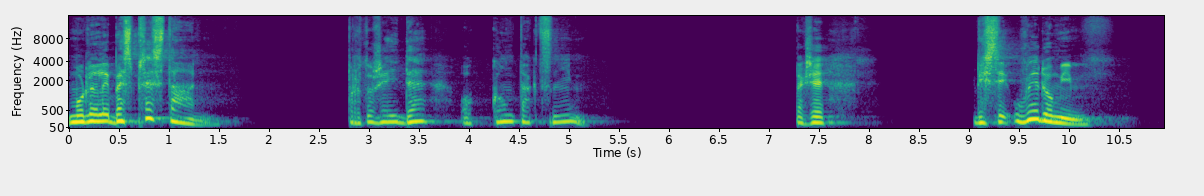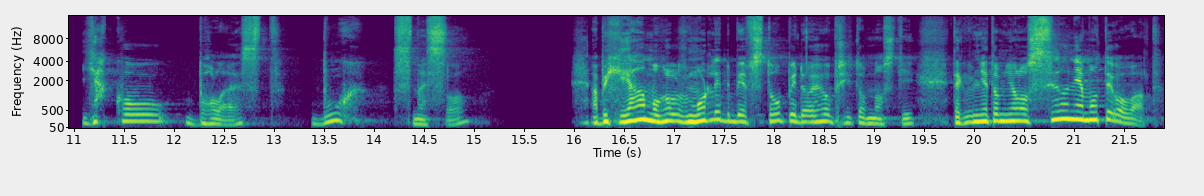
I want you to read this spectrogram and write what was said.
modlili bez přestání. Protože jde o kontakt s ním. Takže když si uvědomím, jakou bolest Bůh snesl, abych já mohl v modlitbě vstoupit do jeho přítomnosti, tak by mě to mělo silně motivovat,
